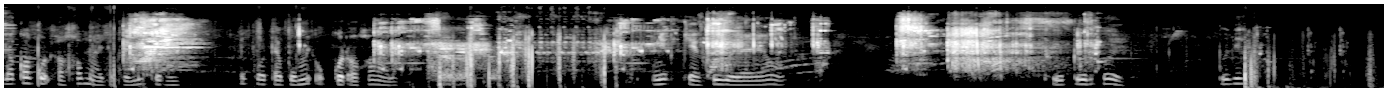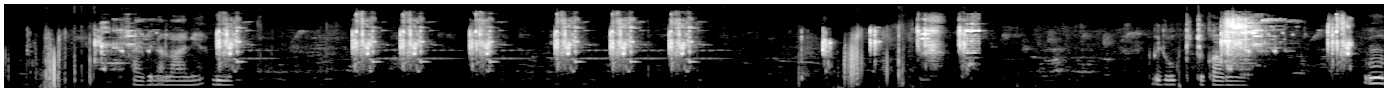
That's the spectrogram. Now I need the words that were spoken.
แล้วก็กดออกเข้าใหม่แต่ผมไม่กดนะไม่กดแต่ผมไม่กดออกเข้าใหม่หรอก อันนี้แจกฟรีอยู่แล้วปืนปืนเอ้ย ปืนนี่ใส่เป็นอะไรเนี่ยดีไปดูกิจกรรมกันอือ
